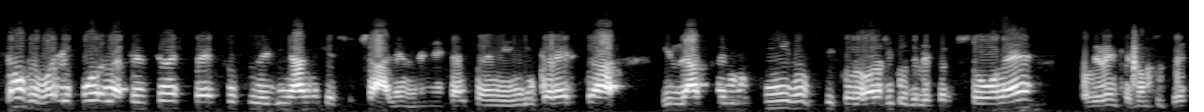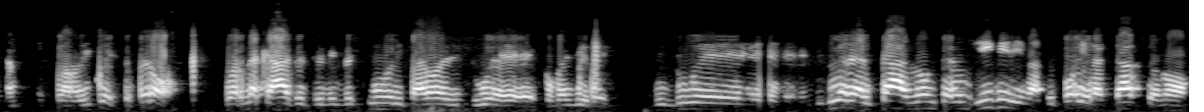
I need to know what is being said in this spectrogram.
diciamo che voglio porre l'attenzione spesso sulle dinamiche sociali nelle mie canzoni, mi interessa il lato emotivo, psicologico delle persone, ovviamente non tutte le canzoni parlano di questo, però guarda caso i primi due singoli parlano di due, come dire, di due, di due realtà non tangibili, ma che poi in realtà sono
